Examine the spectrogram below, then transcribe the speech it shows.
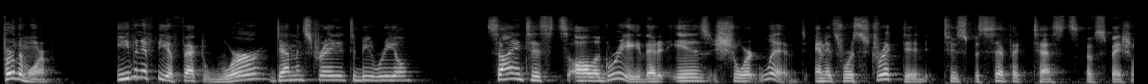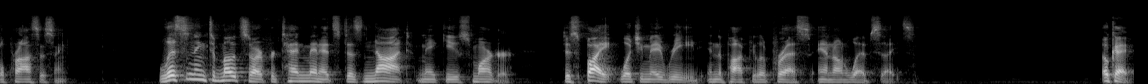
Furthermore, even if the effect were demonstrated to be real, scientists all agree that it is short lived and it's restricted to specific tests of spatial processing. Listening to Mozart for 10 minutes does not make you smarter, despite what you may read in the popular press and on websites. Okay,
